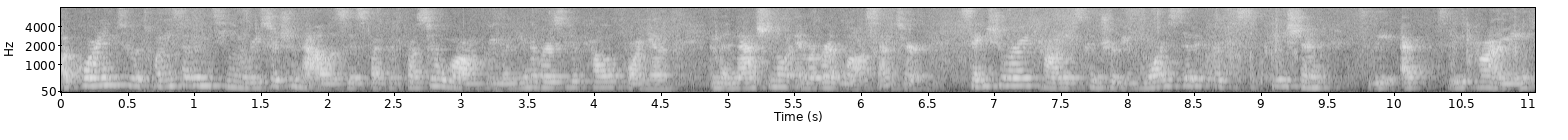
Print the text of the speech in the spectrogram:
According to a 2017 research analysis by Professor Wong from the University of California and the National Immigrant Law Center, sanctuary counties contribute more civic participation to the, to the economy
